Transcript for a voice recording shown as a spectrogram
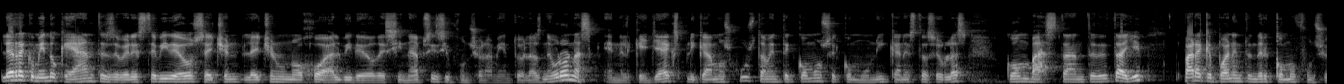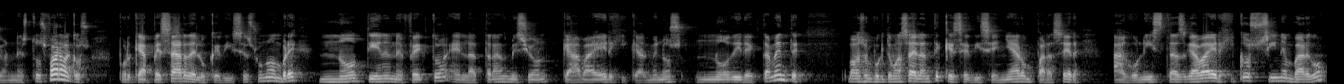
Les recomiendo que antes de ver este video se echen, le echen un ojo al video de sinapsis y funcionamiento de las neuronas, en el que ya explicamos justamente cómo se comunican estas células con bastante detalle para que puedan entender cómo funcionan estos fármacos, porque a pesar de lo que dice su nombre, no tienen efecto en la transmisión GABAérgica, al menos no directamente. Vamos un poquito más adelante que se diseñaron para ser agonistas GABAérgicos, sin embargo,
